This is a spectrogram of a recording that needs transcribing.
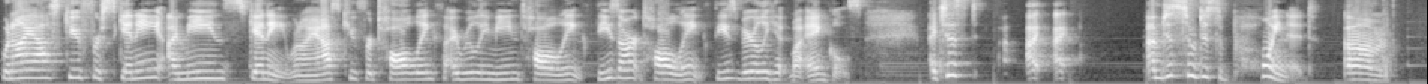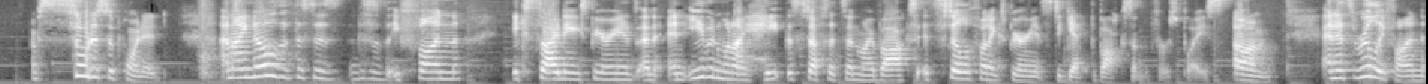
When I ask you for skinny, I mean skinny. When I ask you for tall length, I really mean tall length. These aren't tall length. These barely hit my ankles. I just, I, I I'm just so disappointed. Um, I'm so disappointed. And I know that this is this is a fun exciting experience and, and even when I hate the stuff that's in my box, it's still a fun experience to get the box in the first place. Um, and it's really fun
